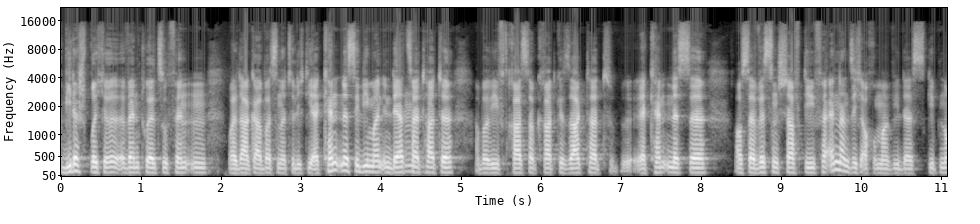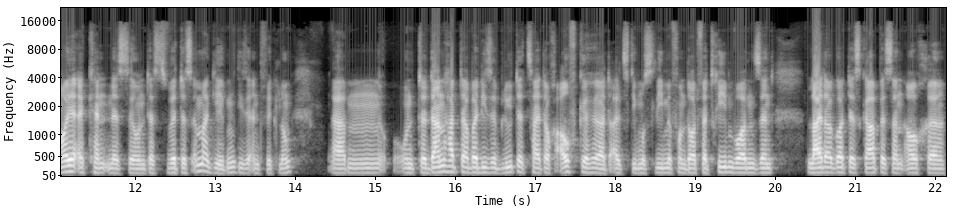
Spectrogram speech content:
Widersprüche eventuell zu finden, weil da gab es natürlich die Erkenntnisse, die man in der mhm. Zeit hatte, aber wie Strasser gerade gesagt hat, Erkenntnisse aus der Wissenschaft, die verändern sich auch immer wieder. Es gibt neue Erkenntnisse und das wird es immer geben, diese Entwicklung. Ähm, und dann hat aber diese Blütezeit auch aufgehört, als die Muslime von dort vertrieben worden sind. Leider Gottes gab es dann auch äh,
